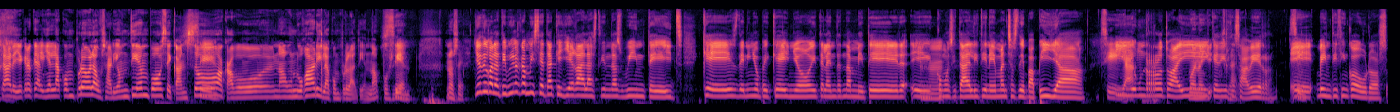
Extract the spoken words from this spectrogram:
Claro, yo creo que alguien la compró, la usaría un tiempo, se cansó, Sí. acabó en algún lugar y la compró la tienda. Pues Sí. bien. No sé. Yo digo la típica camiseta que llega a las tiendas vintage, que es de niño pequeño y te la intentan meter eh, como si tal y tiene manchas de papilla Sí, y ya. un roto ahí Bueno, y- que dices, claro. a ver, eh, 25 euros,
